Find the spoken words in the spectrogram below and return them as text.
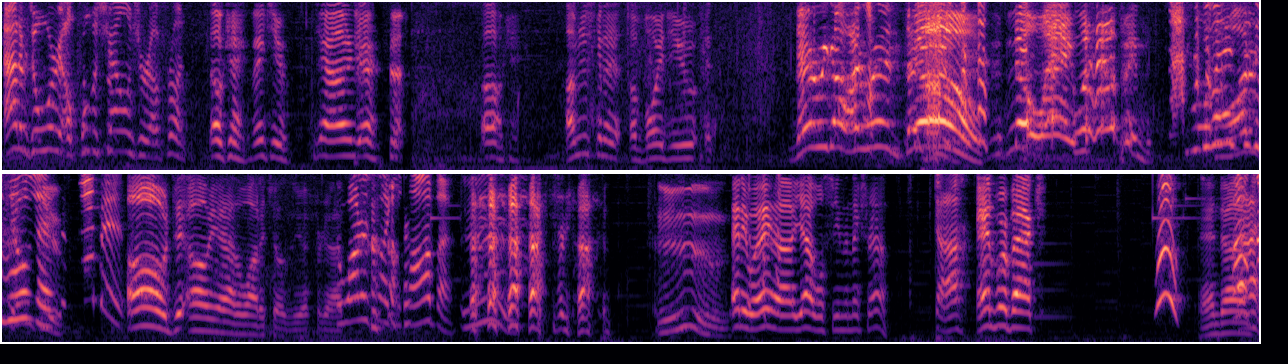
Adam, don't worry. I'll pull the challenger out front. Okay, thank you. Challenger. Oh, okay. I'm just gonna avoid you. There we go. I win. Thank No! No way! What happened? you you. went into the water. you. stop it. Oh, oh yeah, the water kills you. I forgot. The water's like lava. Ooh. I forgot. Ooh. Anyway, uh, yeah, we'll see you in the next round. Ah. And we're back. Woo! And Oh, uh, God.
